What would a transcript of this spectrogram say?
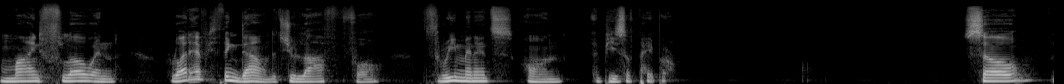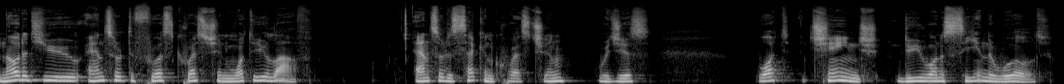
mind flow and write everything down that you love for three minutes on a piece of paper. So now that you answered the first question, what do you love? Answer the second question, which is what change do you want to see in the world?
